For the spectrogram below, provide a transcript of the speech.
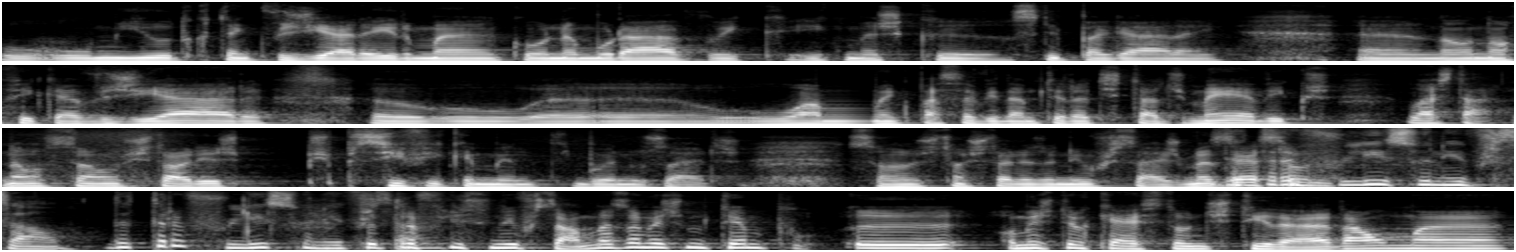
o, o miúdo que tem que vigiar a irmã com o namorado e que, e, mas que se lhe pagarem uh, não, não fica a vigiar, uh, o, uh, o homem que passa a vida a meter atestados médicos, lá está, não são histórias especificamente de Buenos Aires, são, são histórias universais. Mas da essa... trafolhice universal, da trafolhice universal. Da trafolhice universal, mas ao mesmo tempo, ao mesmo tempo que há esta honestidade, há uma,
